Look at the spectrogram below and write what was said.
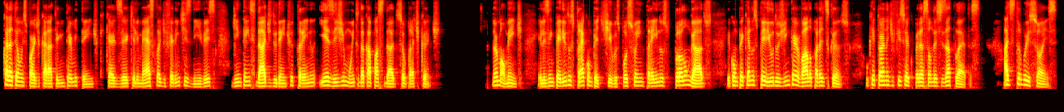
O karatê é um esporte de caráter intermitente, o que quer dizer que ele mescla diferentes níveis de intensidade durante o treino e exige muito da capacidade do seu praticante. Normalmente, eles em períodos pré-competitivos possuem treinos prolongados e com pequenos períodos de intervalo para descanso, o que torna difícil a recuperação desses atletas. As distribuições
